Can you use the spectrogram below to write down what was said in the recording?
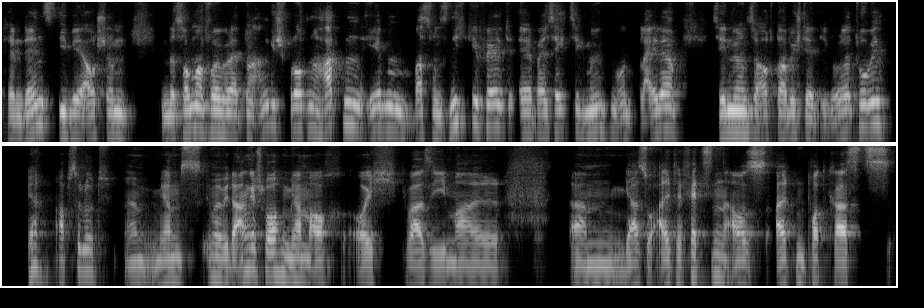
Tendenz, die wir auch schon in der Sommervorbereitung angesprochen hatten, eben was uns nicht gefällt äh, bei 60 München und leider sehen wir uns auch da bestätigt, oder Tobi? Ja, absolut. Ähm, wir haben es immer wieder angesprochen. Wir haben auch euch quasi mal ähm, ja, so alte Fetzen aus alten Podcasts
